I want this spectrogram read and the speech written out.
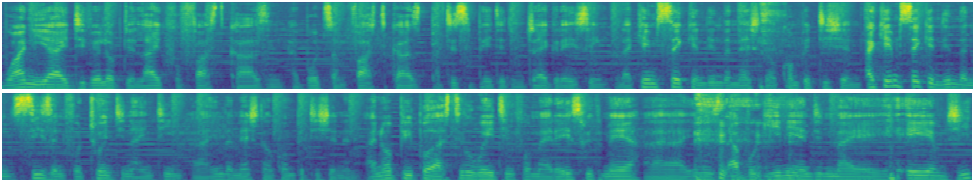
one year I developed a like for fast cars and I bought some fast cars, participated in drag racing, and I came second in the national competition. I came second in the season for 2019 uh, in the national competition, and I know people are still waiting for my race with Mayor uh, in his Lamborghini and in my AMG.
